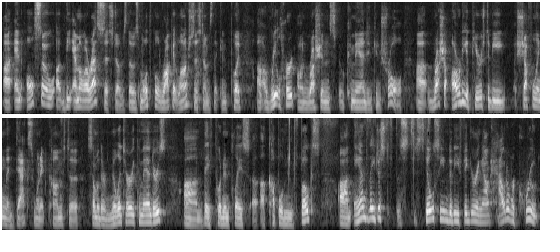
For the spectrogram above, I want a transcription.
uh, and also uh, the MLRS systems, those multiple rocket launch systems that can put uh, a real hurt on Russians' command and control. Uh, Russia already appears to be shuffling the decks when it comes to some of their military commanders. Um, they've put in place a, a couple new folks, um, and they just st- still seem to be figuring out how to recruit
